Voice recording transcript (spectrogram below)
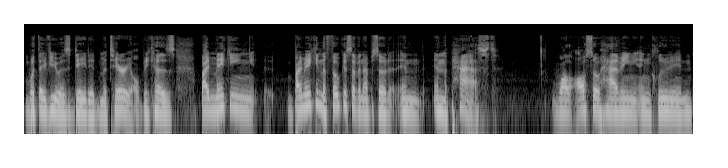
what they view as dated material because by making by making the focus of an episode in in the past while also having including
